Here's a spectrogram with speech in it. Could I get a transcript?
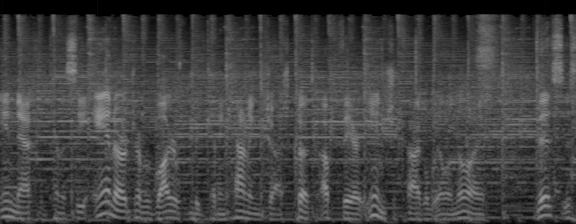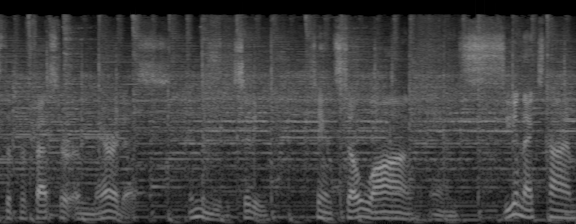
in Nashville, Tennessee, and our travel blogger from Big County, Josh Cook, up there in Chicago, Illinois, this is the Professor Emeritus in the Music City saying so long and see you next time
